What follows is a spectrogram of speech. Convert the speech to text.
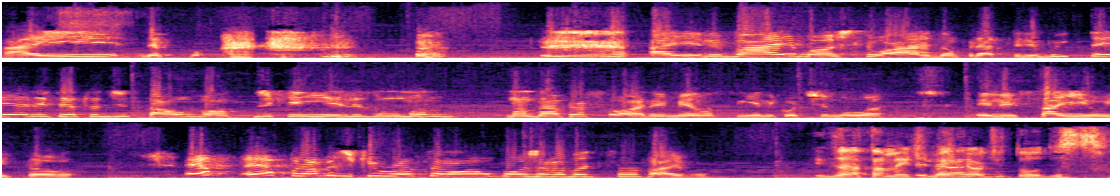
Aí depois. Aí ele vai, mostra o Arden pra tribo inteira e tenta ditar o voto de quem eles vão man mandar pra fora. E mesmo assim ele continua, ele saiu. Então é, é a prova de que o Russell é um bom jogador de survival. Exatamente, ele melhor é... de todos.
